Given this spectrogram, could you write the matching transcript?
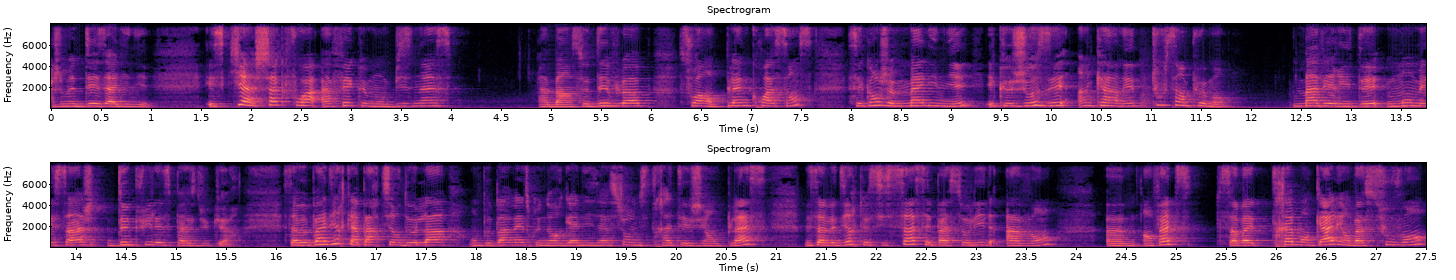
je me désalignais. Et ce qui à chaque fois a fait que mon business ah ben, se développe, soit en pleine croissance, c'est quand je m'alignais et que j'osais incarner tout simplement ma vérité, mon message depuis l'espace du cœur. Ça ne veut pas dire qu'à partir de là, on ne peut pas mettre une organisation, une stratégie en place, mais ça veut dire que si ça c'est pas solide avant, euh, en fait, ça va être très bancal et on va souvent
